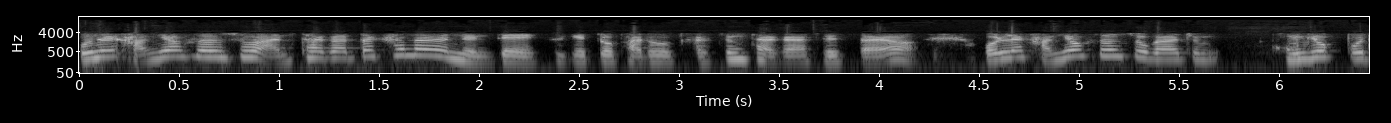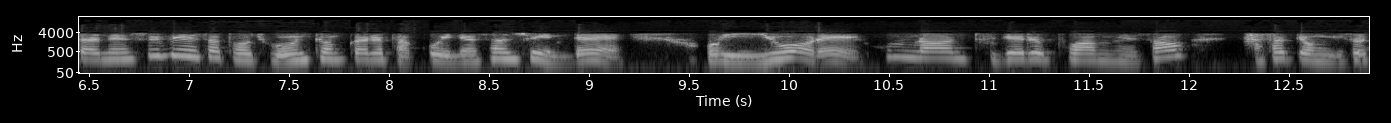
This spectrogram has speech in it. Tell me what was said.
오늘 강경학 선수 안타가 딱 하나였는데 그게 또 바로 결승타가 됐어요. 원래 강경학 선수가 좀 공격보다는 수비에서 더 좋은 평가를 받고 있는 선수인데 어, 이 6월에 홈런 2개를 포함해서 5경기에서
